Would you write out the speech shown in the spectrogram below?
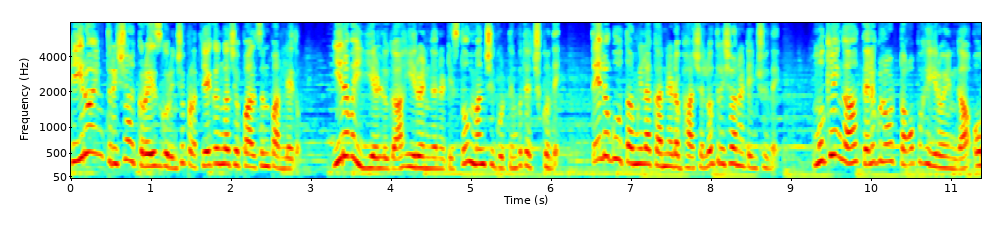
హీరోయిన్ త్రిష క్రేజ్ గురించి ప్రత్యేకంగా చెప్పాల్సిన పనిలేదు ఇరవై ఏళ్ళుగా హీరోయిన్గా నటిస్తూ మంచి గుర్తింపు తెచ్చుకుంది. తెలుగు తమిళ కన్నడ భాషల్లో త్రిష నటించింది. ముఖ్యంగా తెలుగులో టాప్ హీరోయిన్గా ఓ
